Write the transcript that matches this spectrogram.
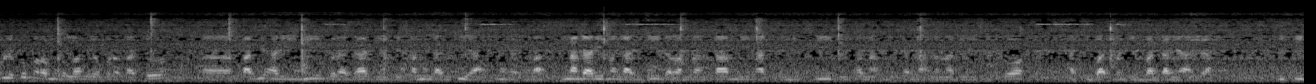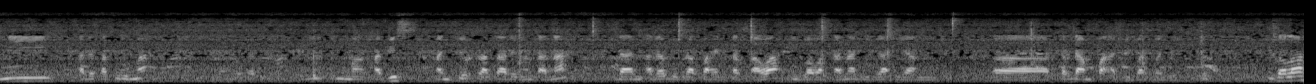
Assalamualaikum warahmatullahi wabarakatuh. Eh, kami hari ini berada di Desa Mengganti ya, Nagari Mengganti dalam rangka melihat kondisi bencana-bencana dan ada risiko akibat banjir bandang yang ada. Di sini ada satu rumah ini memang habis hancur rata dengan tanah dan ada beberapa hektar sawah di bawah sana juga yang eh, terdampak akibat banjir. Insya Allah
